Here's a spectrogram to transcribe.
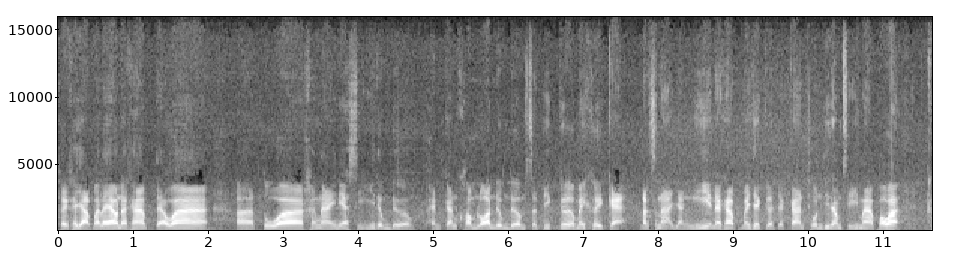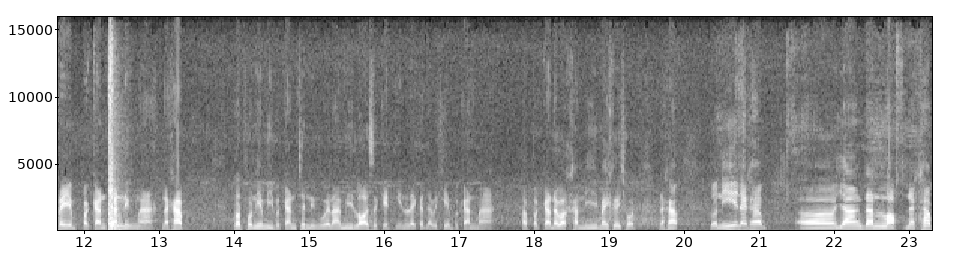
เคยขยับมาแล้วนะครับ แต่ว่าตัวข้างในเนี้ยสีเดิมๆแผ่นกันความร้อนเดิมๆสติกเกอร์ ไม่เคยแกะลักษณะอย่างนี้นะครับ ไม่ใช่เกิดจากการชนที่ทำสีมา เพราะว่าเคลมประกันชั้นหนึ่งมานะครับ รถพวกนี้มีประกันเชั้นหนึ่ง เวลามีรอยสะเก็ดหินอะไรก็จะไปเคลมประกันมา รับประกันได้ว่าคันนี้ไม่เคยชนนะครับ ตัวนี้นะครับยางดันล็อฟนะครับ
